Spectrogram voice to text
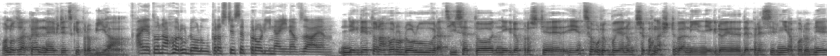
ono to takhle ne vždycky probíhá. A je to nahoru dolů, prostě se prolínají navzájem. Někdy je to nahoru dolů, vrací se to, někdo prostě je celou dobu jenom třeba naštvaný, někdo je depresivní a podobně.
